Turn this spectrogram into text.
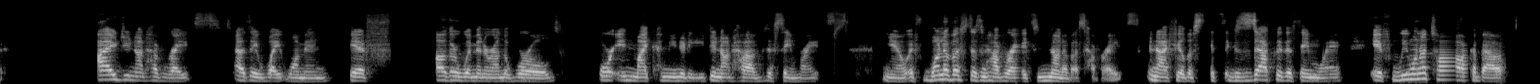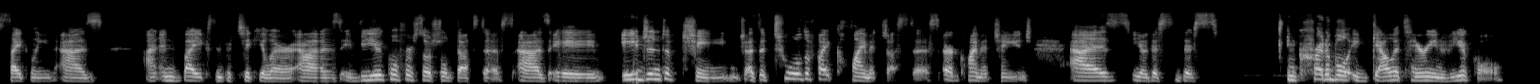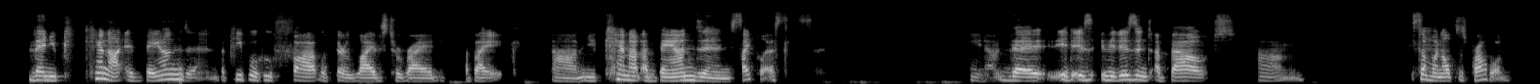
i do not have rights as a white woman if other women around the world or in my community do not have the same rights. You know if one of us doesn't have rights none of us have rights. And i feel this it's exactly the same way. If we want to talk about cycling as uh, and bikes in particular as a vehicle for social justice as a agent of change as a tool to fight climate justice or climate change as you know this this incredible egalitarian vehicle then you cannot abandon the people who fought with their lives to ride a bike. Um, you cannot abandon cyclists. You know that it is it isn't about um, someone else's problem.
